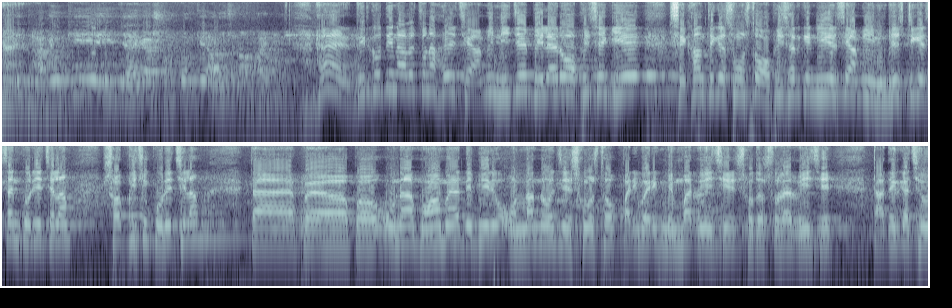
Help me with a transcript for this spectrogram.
হ্যাঁ। আগেও কি এই জায়গা সম্পর্কে আলোচনা হয়নি? হ্যাঁ দীর্ঘদিন আলোচনা হয়েছে। আমি নিজে বেলারো অফিসে গিয়ে সেখান থেকে সমস্ত অফিসারকে নিয়ে এসে আমি ইনভেস্টিগেশন করিয়েছিলাম সব কিছু করেছিলাম। তা ওনার মহামায়া দেবীর অন্যান্য যে সমস্ত পারিবারিক মেম্বার রয়েছে সদস্যরা রয়েছে তাদের কাছেও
